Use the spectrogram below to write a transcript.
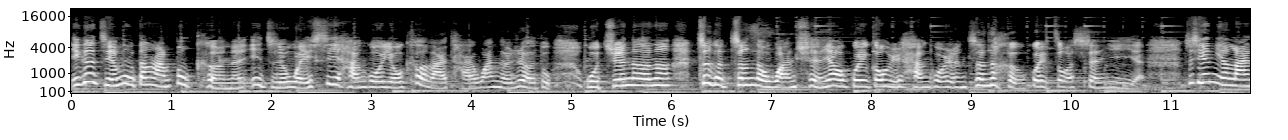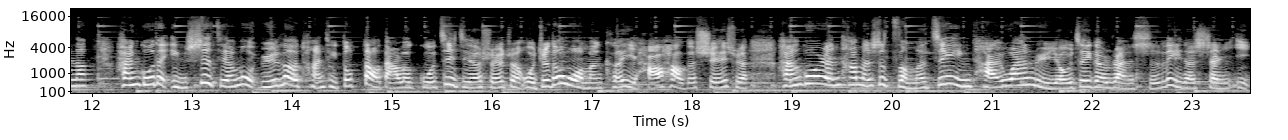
一个节目当然不可能一直维系韩国游客来台湾的热度，我觉得呢，这个真的完全要归功于韩国人真的很会做生意耶。这些年来呢，韩国的影视节目、娱乐团体都到达了国际级的水准，我觉得我们可以好好的学一学韩国人他们是怎么经营台湾旅游这个软实力的生意。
